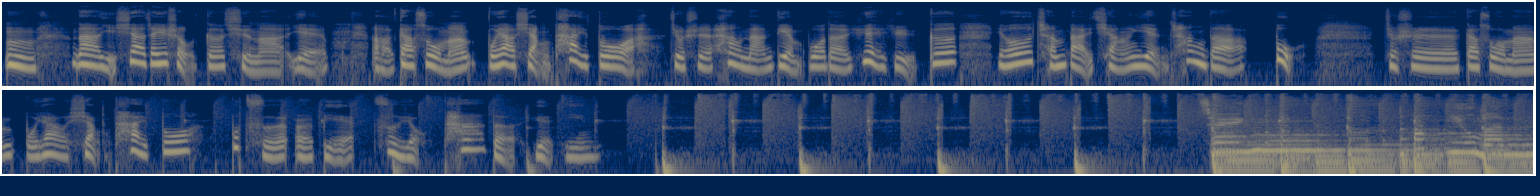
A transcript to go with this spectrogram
嗯，那以下这一首歌曲呢，也呃告诉我们不要想太多啊。就是浩南点播的粤语歌，由陈百强演唱的《不》，就是告诉我们不要想太多，不辞而别，自有它的原因。请不要问，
